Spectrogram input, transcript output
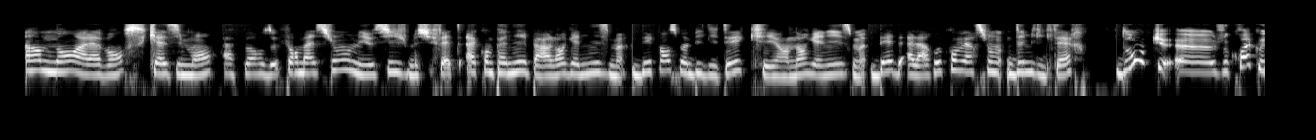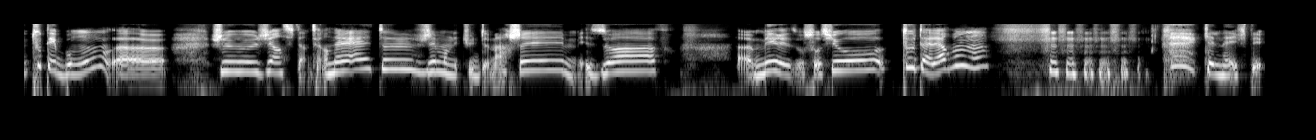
un an à l'avance, quasiment, à force de formation, mais aussi je me suis faite accompagner par l'organisme Défense Mobilité, qui est un organisme d'aide à la reconversion des militaires. Donc, euh, je crois que tout est bon. Euh, j'ai un site internet, j'ai mon étude de marché, mes offres, euh, mes réseaux sociaux. Tout a l'air bon, non Quelle naïveté.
